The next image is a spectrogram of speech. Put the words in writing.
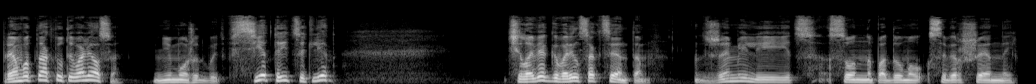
Прям вот так тут и валялся? Не может быть. Все тридцать лет? Человек говорил с акцентом. Джамилиец, сонно подумал совершенный.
